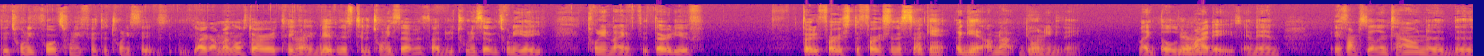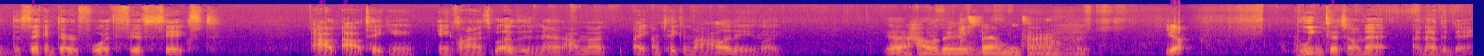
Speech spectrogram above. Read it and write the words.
the 24th, 25th, to 26th. Like, I'm not going to start taking Yeah. business to the 27th. So I do the 27th, 28th, 29th, to 30th. 31st, the 1st, and the 2nd. Again, I'm not doing anything. Like, those Yeah. are my days. And then if I'm still in town, the, the, the 2nd, 3rd, 4th, 5th, 6th, I'll I'll take in, in clients. But other than that, I'm not like I'm taking my holidays. Like, Yeah, holiday is Mhm. family time. Like, yep, we can touch on that another day.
